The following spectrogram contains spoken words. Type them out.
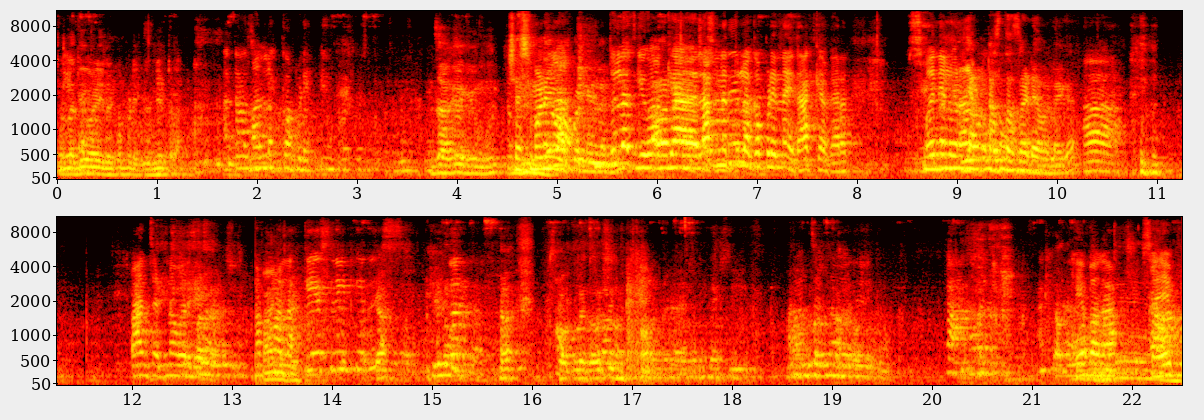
तुला दिवाळीला कपडे घेऊन नीट राहा. कपडे. जागा घेऊन. चष्मा तुलाच घेऊ लग्नात तुला कपडे नाहीत अख्ख्या घरात. एक तास. तसा ठेवलाय का? हा. पानसट नवर द्यायचा मला केस नीट केलीस आपलं जाऊ पानसट नवर द्यायचा. हे बघा साहेब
